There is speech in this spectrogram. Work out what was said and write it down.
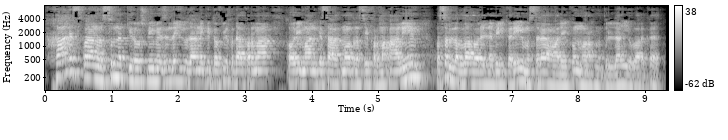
خالص قرآن و سنت کی روشنی میں زندگی گزارنے کی توفیق ادا فرما اور ایمان کے ساتھ موت نصیب فرما، آمین۔ وصلی اللہ علیہ نبی کریم السلام علیکم ورحمۃ اللہ وبرکاتہ۔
